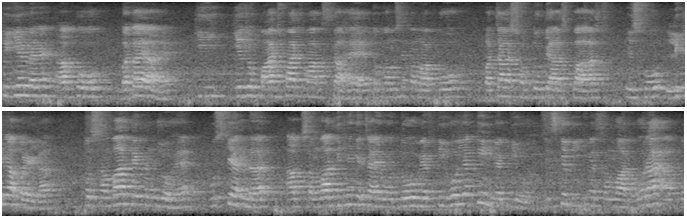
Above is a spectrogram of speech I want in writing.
तो ये मैंने आपको बताया है कि ये जो पाँच पाँच मार्क्स का है तो कम से कम आपको पचास शब्दों के आसपास इसको लिखना पड़ेगा। तो संवाद लेखन जो है, उसके अंदर आप संवाद लिखेंगे, चाहे वो दो व्यक्ति हो या तीन व्यक्ति हो, जिसके बीच में संवाद हो रहा है, आपको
